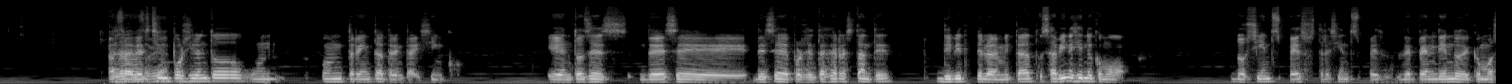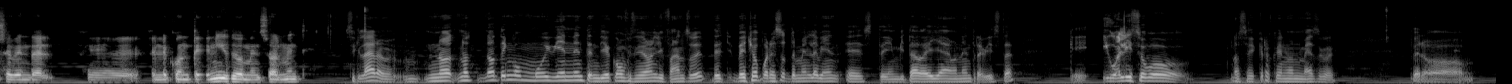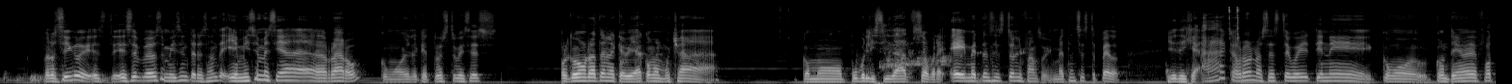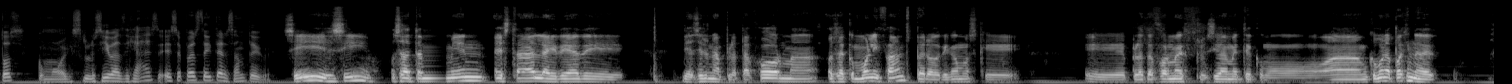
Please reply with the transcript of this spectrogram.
O sea, del 100%, un, un 30-35%. Y entonces, de ese, de ese porcentaje restante, divídelo a la mitad. O sea, viene siendo como 200 pesos, 300 pesos, dependiendo de cómo se venda el, eh, el contenido mensualmente. Sí, claro. No, no, no, tengo muy bien entendido cómo funciona OnlyFans, güey. De, hecho, por eso también le habían este, invitado a ella a una entrevista. Que igual y subo, no sé, creo que en un mes, güey. Pero, pero sí, güey, este, ese pedo se me hizo interesante. Y a mí se me hacía raro, como el que tú estuvieses. Porque hubo un rato en el que había como mucha. Como publicidad sobre, hey, métanse este OnlyFans, güey, métanse este pedo. Y yo dije, ah, cabrón, o sea, este güey tiene como contenido de fotos como exclusivas. Dije, ah, ese pedo está interesante, güey. Sí, sí. O sea, también está la idea de, hacer una plataforma, o sea, como OnlyFans, pero digamos que eh, plataforma exclusivamente como, como una página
